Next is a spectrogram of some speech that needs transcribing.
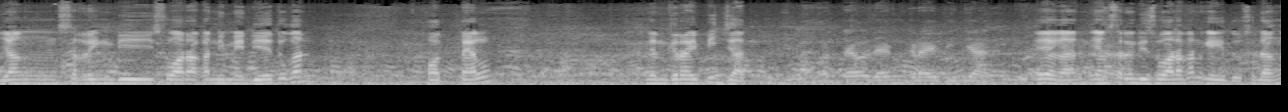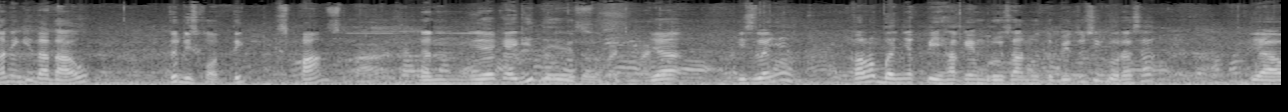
yang sering disuarakan di media itu kan hotel dan gerai pijat. Hotel dan gerai pijat. Iya kan? Yang sering disuarakan kayak gitu. Sedangkan yang kita tahu itu diskotik, spa, Spa. dan ya kayak gitu gitu loh. Ya istilahnya kalau banyak pihak yang berusaha nutup itu sih gue rasa ya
